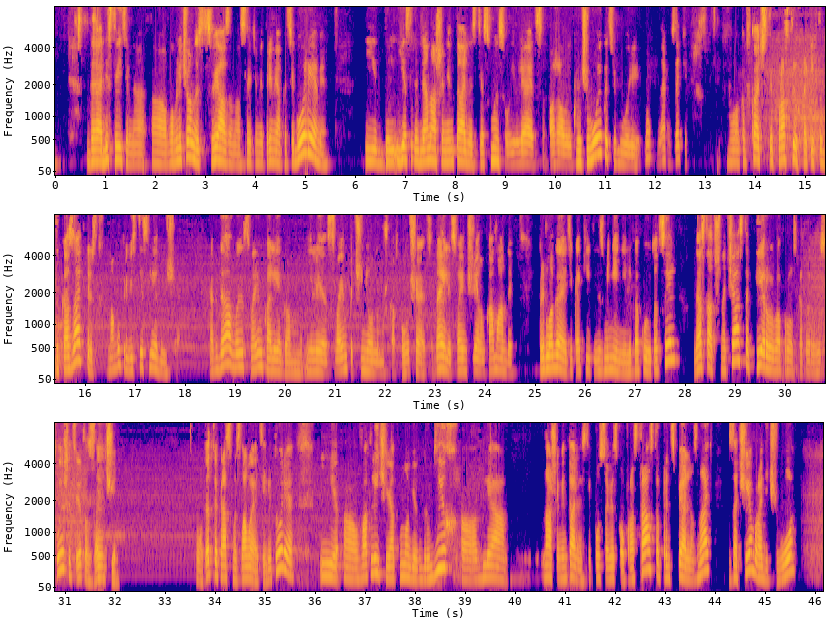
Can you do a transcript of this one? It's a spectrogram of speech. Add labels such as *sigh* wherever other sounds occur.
Да, действительно, а, вовлеченность связана с этими тремя категориями. И если для нашей ментальности смысл является, пожалуй, ключевой категорией, ну, наверное, знаете, в, в качестве простых каких-то доказательств могу привести следующее. Когда вы своим коллегам или своим подчиненным, уж как получается, да, или своим членам команды предлагаете какие-то изменения или какую-то цель, достаточно часто первый вопрос, который вы слышите, это «зачем?». Вот, это как раз смысловая территория. И а, в отличие от многих других, а, для нашей ментальности постсоветского пространства принципиально знать, зачем, ради чего,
